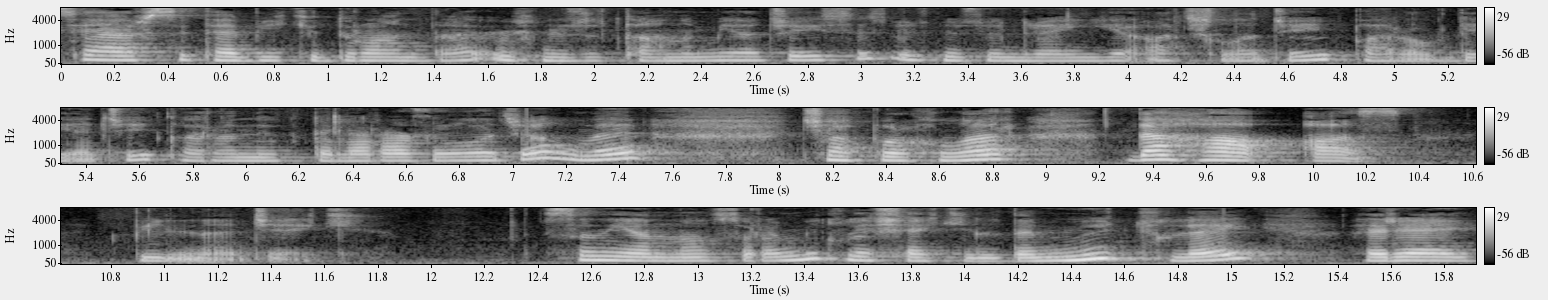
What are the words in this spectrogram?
Səhərsi təbii ki, duranda üzünüzü tanımayacaqsınız. Üzünüzün rəngi açılacaq, parıldayacaq, qara nöqtələr az olacaq və çapırıqlar daha az bilinəcək. Sınayandan sonra mütləq şəkildə mütləq rəy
